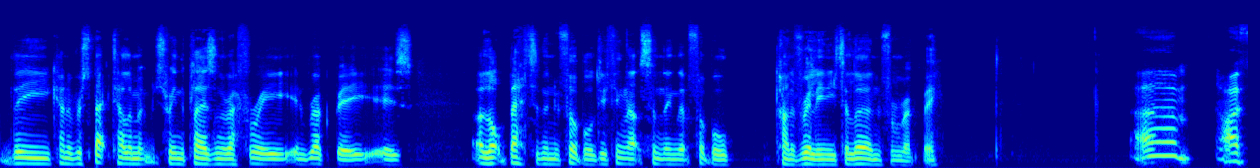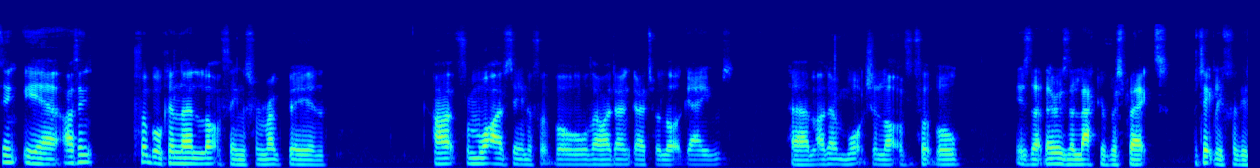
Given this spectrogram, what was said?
The kind of respect element between the players and the referee in rugby is a lot better than in football. Do you think that's something that football kind of really need to learn from rugby? Um, I think yeah, I think football can learn a lot of things from rugby, and uh, from what I've seen of football, although I don't go to a lot of games, um, I don't watch a lot of football. Is that there is a lack of respect, particularly for the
